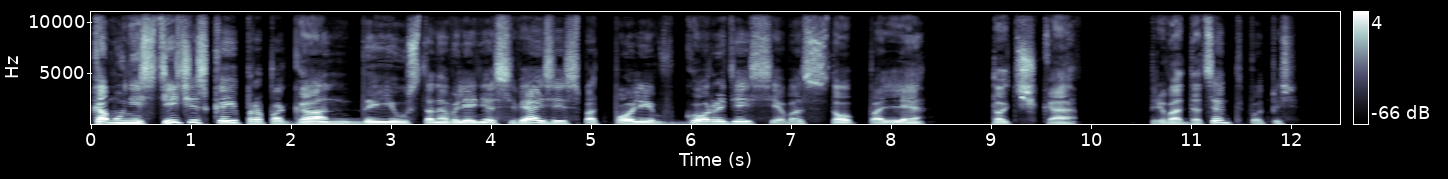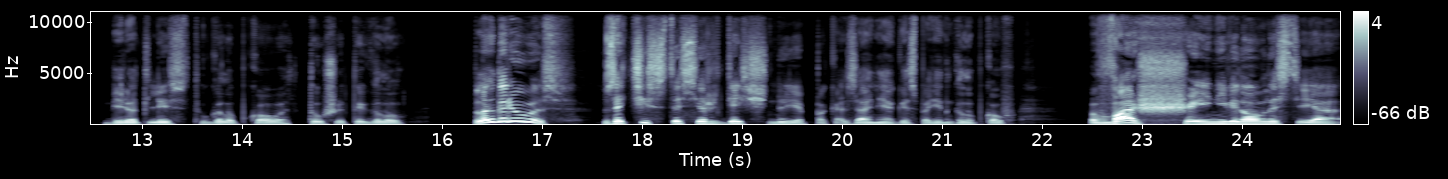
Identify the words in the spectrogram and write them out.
коммунистической пропаганды и установления связи с подпольем в городе Севастополе. Точка. Приват-доцент, подпись. Берет лист у Голубкова, тушит иглу. Благодарю вас за чистосердечные показания, господин Голубков. В вашей невиновности я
